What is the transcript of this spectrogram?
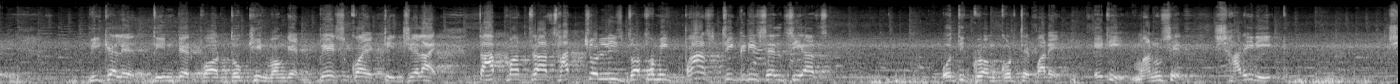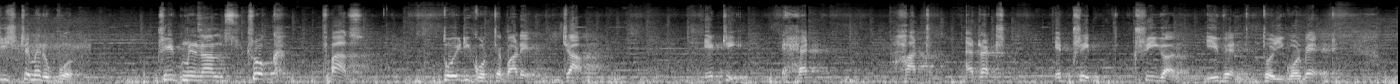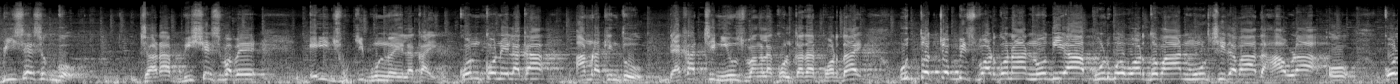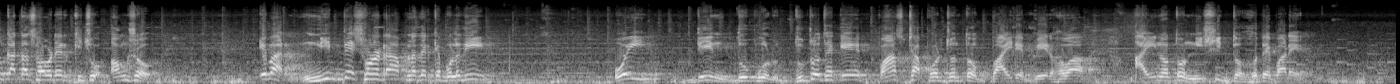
বিকেলে তিনটের পর দক্ষিণবঙ্গের বেশ কয়েকটি জেলায় তাপমাত্রা সাতচল্লিশ দশমিক পাঁচ ডিগ্রি সেলসিয়াস অতিক্রম করতে পারে। এটি মানুষের শারীরিক সিস্টেমের উপর ট্রিটমেনাল স্ট্রোক ফাস তৈরি করতে পারে, যা একটি hat, heart attack trip trigger event তৈরি করবে। বিশেষজ্ঞ যারা বিশেষভাবে এই ঝুঁকিপূর্ণ এলাকায়, কোন কোন এলাকা, আমরা কিন্তু দেখাচ্ছি নিউজ বাংলা কলকাতার পর্দায়। উত্তর চব্বিশ পরগনা, নদিয়া, পূর্ব বর্ধমান, মুর্শিদাবাদ, হাওড়া ও কলকাতা শহরের কিছু অংশ। এবার নির্দেশনাটা আপনাদেরকে বলে দিই। ওই দিন দুপুর দুটো থেকে পাঁচটা পর্যন্ত বাইরে বের হওয়া আইনত নিষিদ্ধ হতে পারে।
